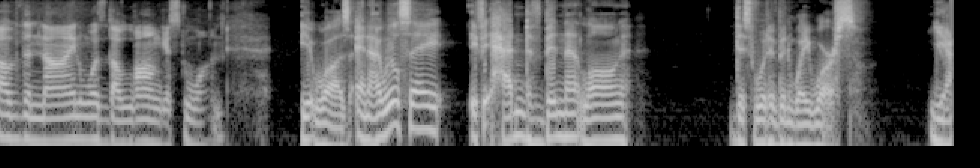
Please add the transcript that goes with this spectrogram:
of the 9 was the longest one. It was. And I will say, if it hadn't have been that long, this would have been way worse. You, yeah,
